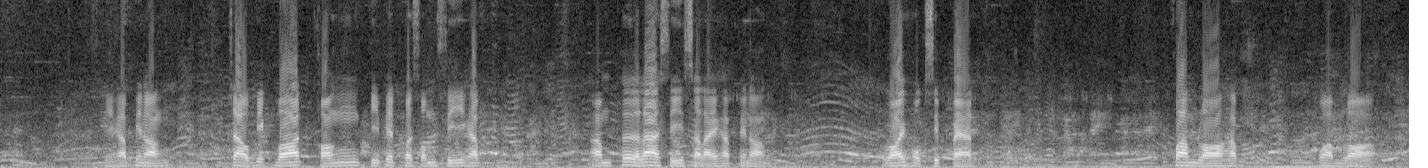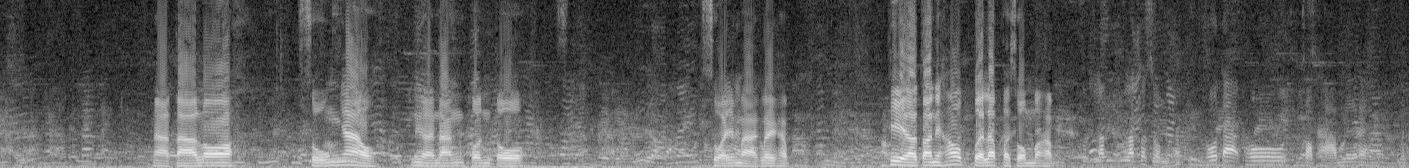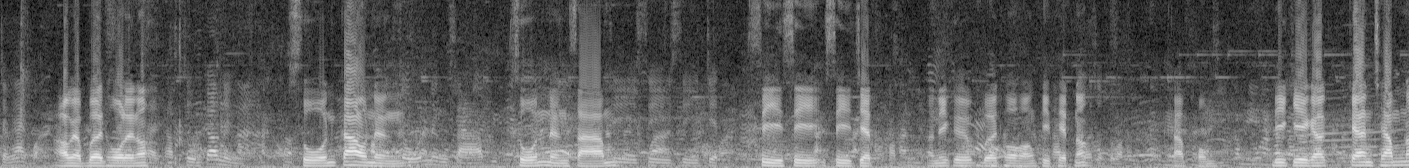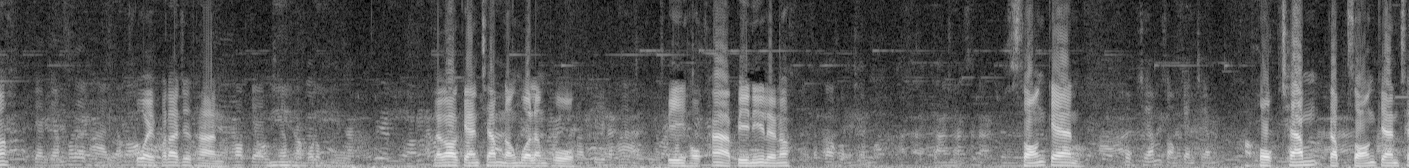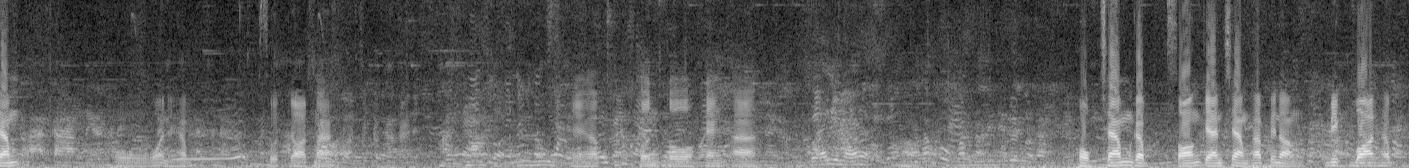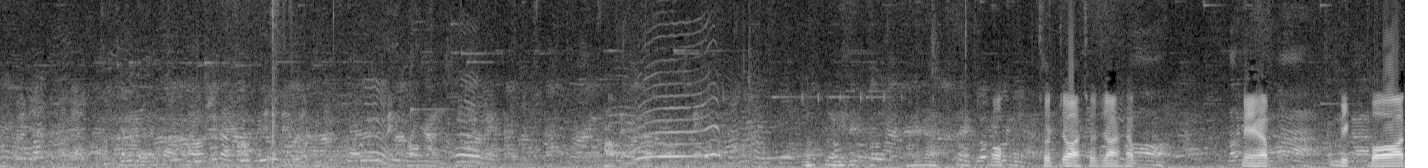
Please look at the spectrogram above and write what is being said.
นี่ครับพี่น้องเจ้าบิ๊กบอสของพีเพชรผสมสีครับอำเภอล่าสีสไลยครับพี่น้องร้อยหกสิบแปดความรอครับ ความรอ หน้าตารอสูงเงาเนื้อนังตนโต สวยมากเลยครับ พี่เราตอนนี้เข้าเปิดรับผสมมาครับ รับรับผสมครับโทรตะโทรสอบถามเลยก็ได้ครับมันจะง่ายกว่าเอาแบบเบอร์โทรเลยเนาะใช่ครับศูนย์เก้าหนึ่ง091ศูนย์หนึ่งสาม013สี่สี่สี่เจ็ด4447 อันนี้คือเบอร์โทรของพีเพชรเนาะส่วนตัวครับครับผมดีกรีกับแกนแชมป์เนาะแกนแชมป์พระราชทานครับถ้วยพระราชทานพอแกนแชมป์ของบัวลำพูแล้วก็แกนแชมป์หนองบัวลำพูครับปีห้าปี 65 ปีนี้เลยเนาะแล้วก็หกแชมป์2แกน หกแชมป์สองแกนแชมป์6แชมป์กับ2แกนแชมป์โอ้โหนี่ครับ สุดยอดมากนี่ครับต้นโตแข้งขาหกแชมป์กับ2แกนแชมป์ครับพี่น้องบิ๊กบอสครับโอ้สุดยอด สุดยอดครับ นี่ครับ บิ๊กบอส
